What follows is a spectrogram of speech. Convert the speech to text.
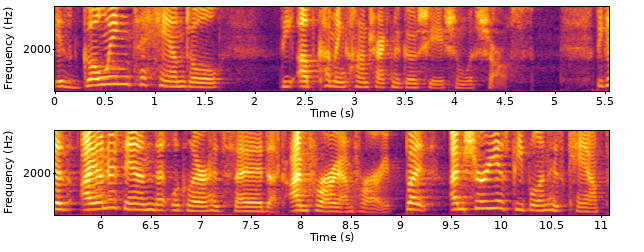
is going to handle the upcoming contract negotiation with Charles. Because I understand that Leclerc has said, like, I'm Ferrari, I'm Ferrari. But I'm sure he has people in his camp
